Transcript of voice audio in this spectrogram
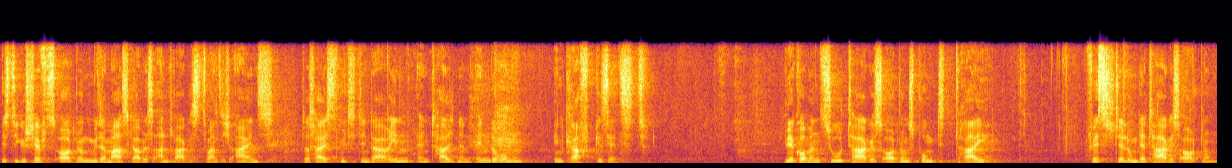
ist die Geschäftsordnung mit der Maßgabe des Antrags 20.1, das heißt mit den darin enthaltenen Änderungen, in Kraft gesetzt. Wir kommen zu Tagesordnungspunkt 3, Feststellung der Tagesordnung.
